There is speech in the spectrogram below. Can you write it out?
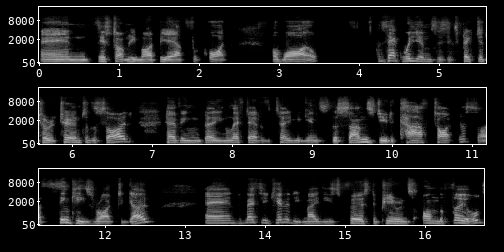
and this time he might be out for quite a while. Zac Williams is expected to return to the side, having been left out of the team against the Suns due to calf tightness. I think he's right to go. And Matthew Kennedy made his first appearance on the field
